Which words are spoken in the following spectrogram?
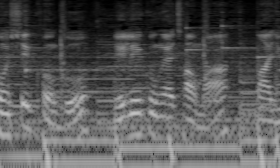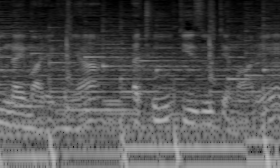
9899 44996မှာမှာယူနိုင်ပါတယ်ခင်ဗျာ အထူးကျေးဇူးတင်ပါတယ်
